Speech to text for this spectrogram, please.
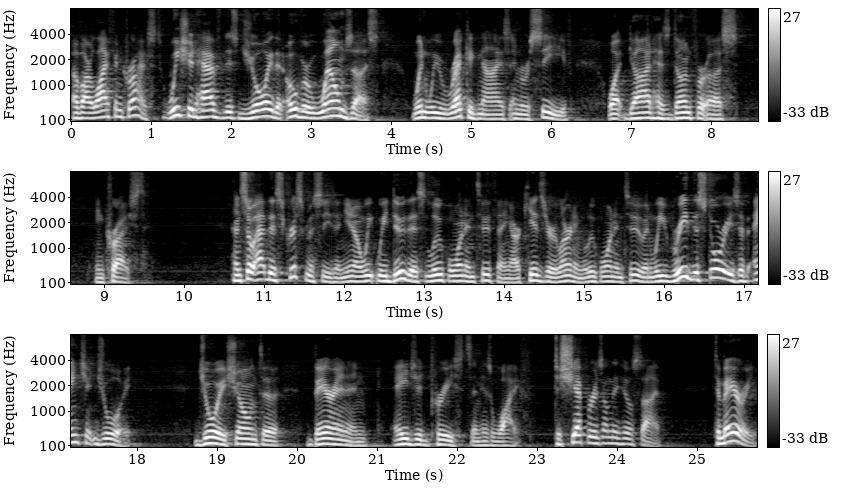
of our life in Christ. We should have this joy that overwhelms us when we recognize and receive what God has done for us in Christ. And so at this Christmas season, you know, we, we do this Luke 1 and 2 thing. Our kids are learning Luke 1 and 2, and we read the stories of ancient joy. Joy shown to barren and aged priests and his wife, to shepherds on the hillside, to Mary,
